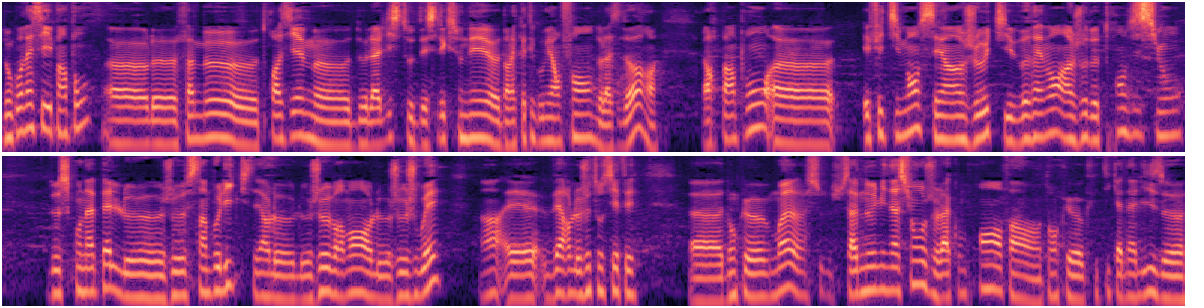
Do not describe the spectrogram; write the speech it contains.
Donc on a essayé Pimpon, euh, le fameux euh, troisième euh, de la liste des sélectionnés euh, dans la catégorie enfant de l'As d'or. Alors Pimpon, euh, effectivement, c'est un jeu qui est vraiment un jeu de transition de ce qu'on appelle le jeu symbolique, c'est-à-dire le, jeu vraiment le jeu joué, hein, et vers le jeu de société. Euh, donc euh, moi, sa nomination, je la comprends, enfin en tant que critique analyse euh,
